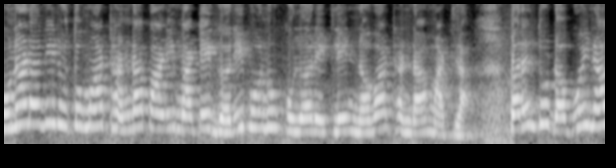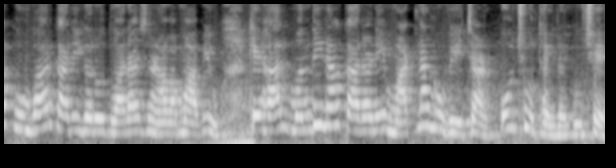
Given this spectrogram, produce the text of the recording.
ઉનાળાની ઋતુમાં ઠંડા પાણી માટે ગરીબોનું કુલર એટલે નવા ઠંડા માટલા. પરંતુ ડભોઈના કુંભાર કારીગરો દ્વારા જણાવવામાં આવ્યું કે હાલ મંદીના કારણે માટલાનું વેચાણ ઓછું થઈ રહ્યું છે.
